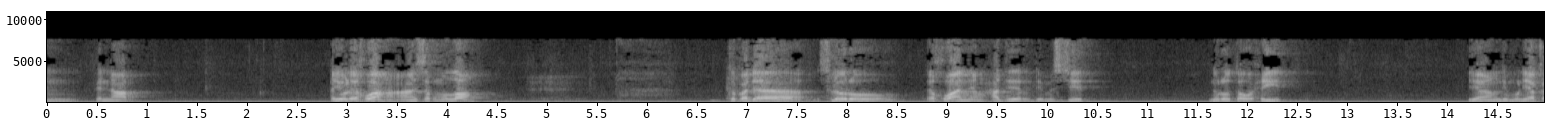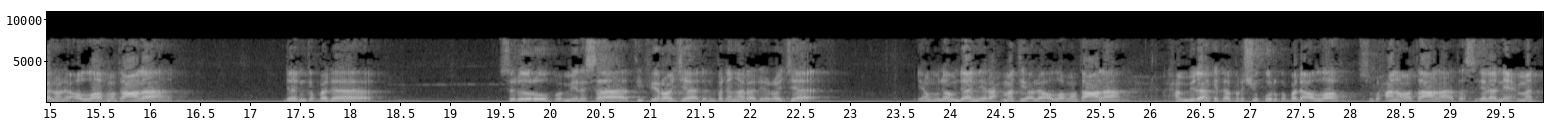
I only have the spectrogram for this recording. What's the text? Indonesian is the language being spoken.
في النار أيها الإخوة أعزكم الله kepada seluruh ikhwan yang hadir di masjid Nurul Tauhid yang dimuliakan oleh Allah Taala dan kepada seluruh pemirsa TV Roja dan pendengar radio Roja yang mudah-mudahan dirahmati oleh Allah Taala. Alhamdulillah kita bersyukur kepada Allah Subhanahu Wa Taala atas segala nikmat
